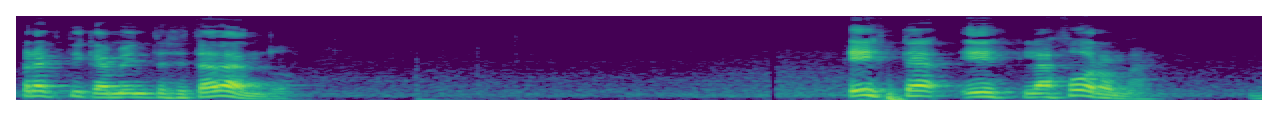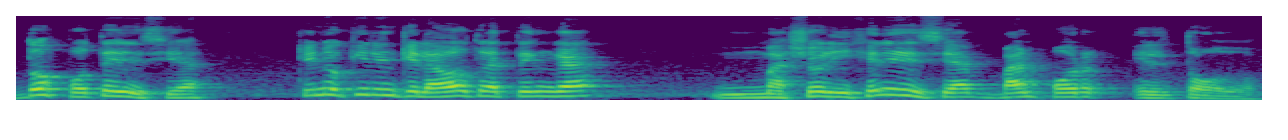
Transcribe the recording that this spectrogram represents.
prácticamente se está dando. Esta es la forma. Dos potencias que no quieren que la otra tenga mayor injerencia, van por el todo.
